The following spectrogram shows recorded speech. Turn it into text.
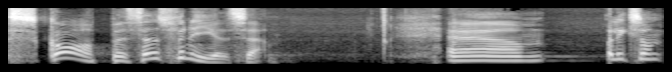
skapelsens förnyelse. Ehm, och liksom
